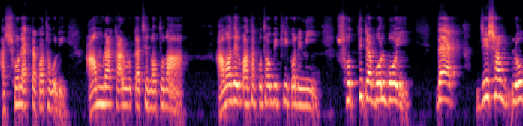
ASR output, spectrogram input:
আর শোন একটা কথা বলি, আমরা কারোর কাছে নত না। আমাদের মাথা কোথাও বিক্রি করেনি। সত্যিটা বলবই। দেখ, যেসব লোক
